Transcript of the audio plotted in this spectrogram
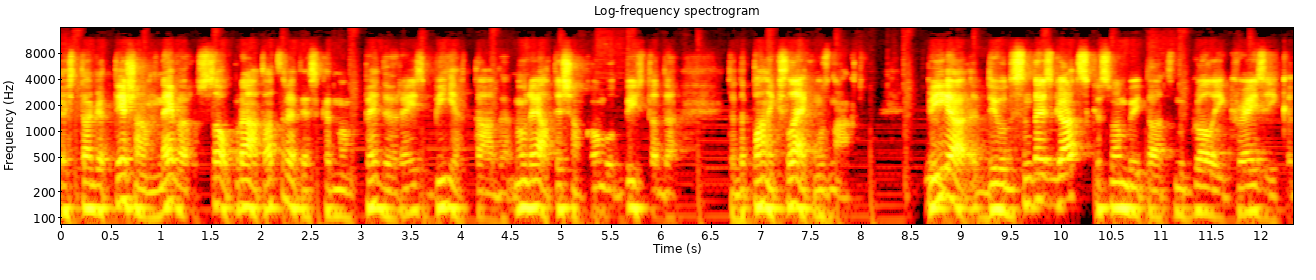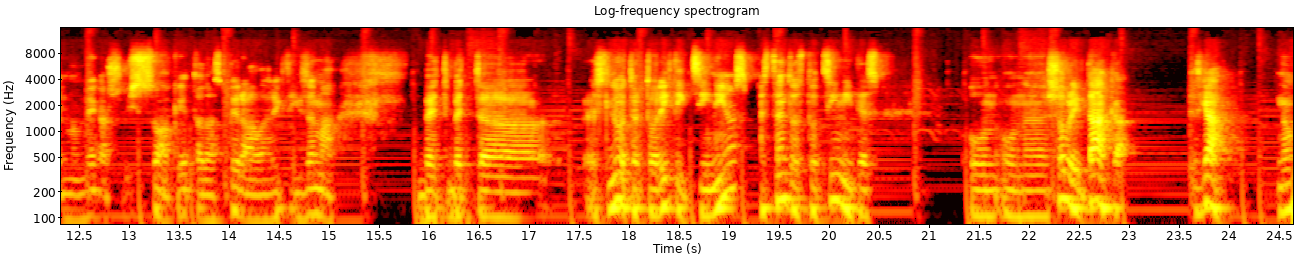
es tagad tiešām nevaru savu prātu atcerēties, kad man pēdējo reizi bija tāda, nu, reāli tiešām būtu bijusi tāda, tāda panikas lēkme uznāktu. Bija 20. gads, kas man bija tāds nu, galīgi crazy, kad man vienkārši viss sāk iet tādā spirālē, rīktīgi zemā. Bet, bet uh, es ļoti ar to rīktīgi cīnījos. Es centos to cīnīties. Un, un šobrīd tā, ka es, jā, nu,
